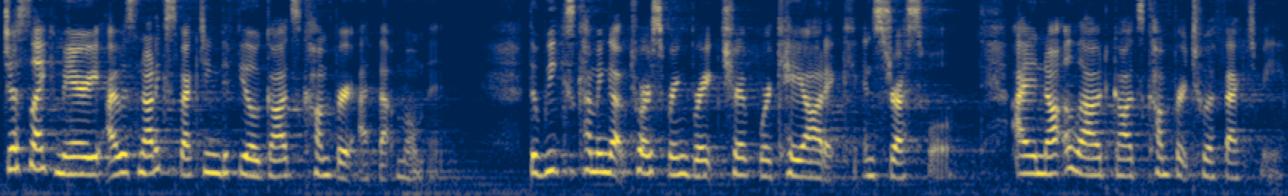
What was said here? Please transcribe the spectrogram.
Just like Mary, I was not expecting to feel God's comfort at that moment. The weeks coming up to our spring break trip were chaotic and stressful. I had not allowed God's comfort to affect me.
